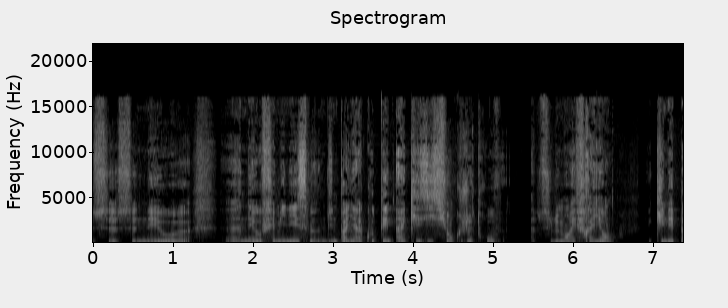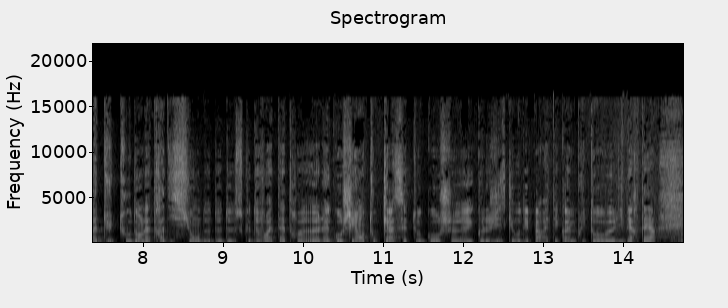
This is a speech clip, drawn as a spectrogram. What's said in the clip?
ce, néo, euh, néo-féminisme, d'une part, il y a un côté inquisition que je trouve absolument effrayant qui n'est pas du tout dans la tradition de, de, ce que devrait être euh, la gauche, et en tout cas cette gauche euh, écologiste qui au départ était quand même plutôt libertaire. Mmh.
